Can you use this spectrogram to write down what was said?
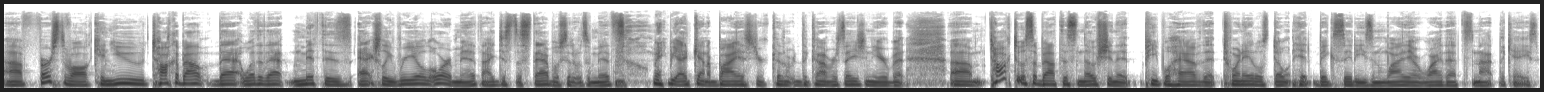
Uh, first of all, can you talk about that, whether that myth is actually real or a myth? I just established that it was a myth, so maybe I kind of biased your the conversation here. But um, talk to us about this notion that people have that tornadoes don't hit big cities and why or why that's not the case.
